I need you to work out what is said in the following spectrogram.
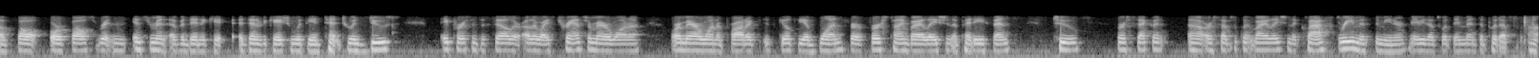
or false written instrument of identification with the intent to induce a person to sell or otherwise transfer marijuana or a marijuana product is guilty of one for a first time violation, a petty offense, two for a second uh, or subsequent violation, a class three misdemeanor. Maybe that's what they meant to put up uh,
